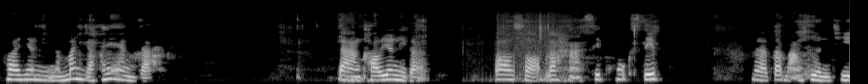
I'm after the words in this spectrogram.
เพราะอย่างนี้น้ำมันก็แพงจ้ะจ้างเขาย่างนี้ก็ป้าสอบละ50 60แล้วแต่บางพื้นที่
